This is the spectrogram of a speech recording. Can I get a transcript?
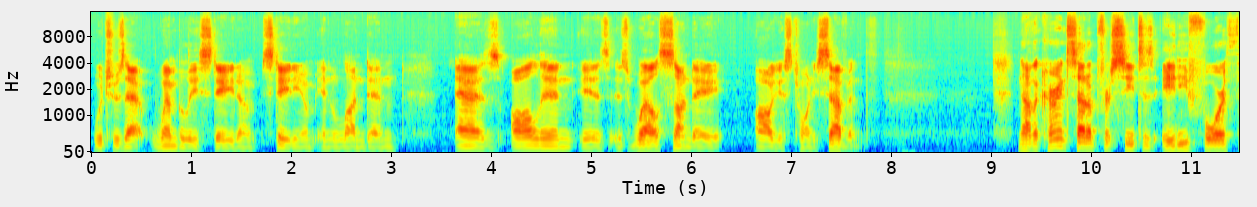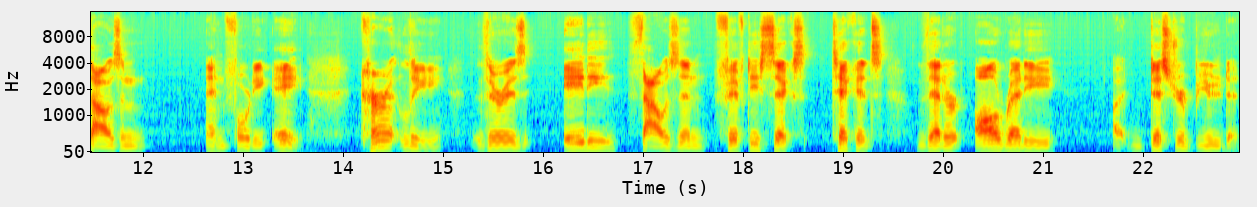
which was at Wembley Stadium, Stadium in London, as All In is as well Sunday, August 27th. Now, the current setup for seats is 84,048. Currently, there is 80,056 tickets that are already uh, distributed.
